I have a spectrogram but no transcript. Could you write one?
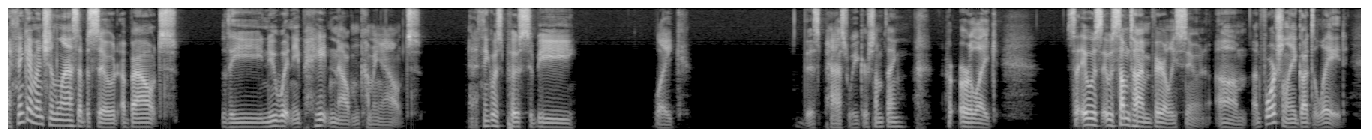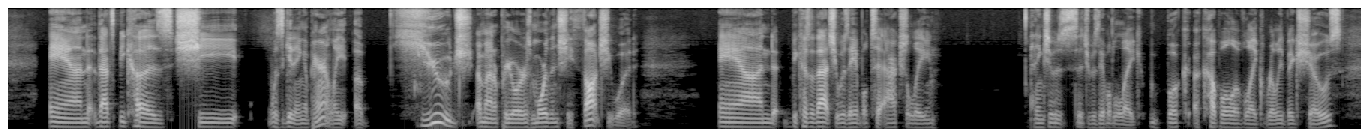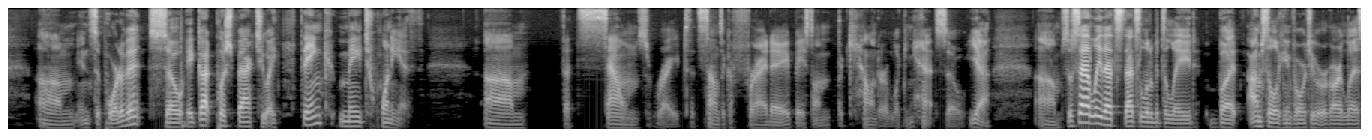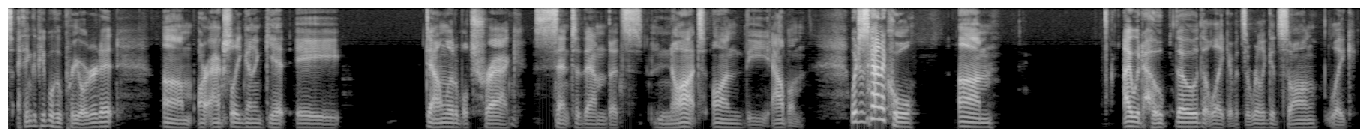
I think I mentioned last episode about the new Whitney Peyton album coming out. And I think it was supposed to be like this past week or something or, like so it was it was sometime fairly soon. Um unfortunately it got delayed. And that's because she was getting apparently a huge amount of pre-orders more than she thought she would. And because of that she was able to actually i think she was said she was able to like book a couple of like really big shows um, in support of it. So it got pushed back to i think may 20th um, that sounds right. That sounds like a friday based on the calendar i'm looking at. So yeah um, so sadly, that's that's a little bit delayed, but I'm still looking forward to it regardless. I think the people who pre-ordered it um, are actually gonna get a downloadable track sent to them that's not on the album, which is kind of cool. Um, I would hope though that like if it's a really good song, like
